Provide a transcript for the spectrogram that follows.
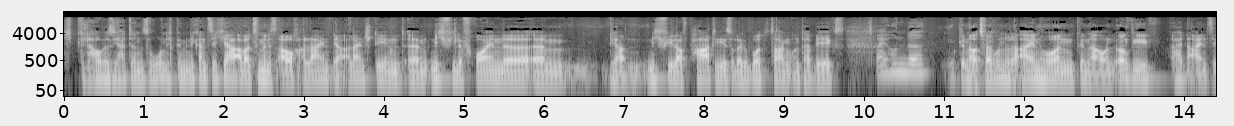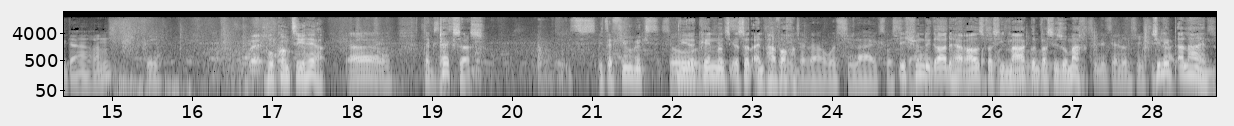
ich glaube, sie hatte einen Sohn, ich bin mir nicht ganz sicher, aber zumindest auch allein, ja, alleinstehend, ähm, nicht viele Freunde, ähm, ja, nicht viel auf Partys oder Geburtstagen unterwegs. Zwei Hunde. Genau, zwei Hunde oder ein Hund, genau. Und irgendwie halt eine Einzelgängerin. Okay. Wo kommt sie her? Uh, Texas. Texas. Wir kennen uns erst seit ein paar Wochen. Ich finde gerade heraus, was sie mag und was sie so macht. Sie lebt allein,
